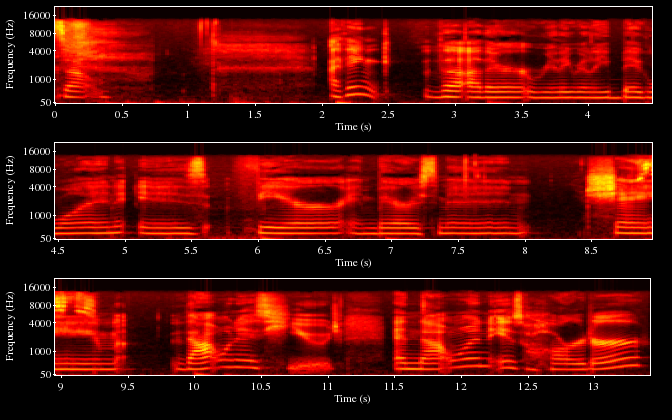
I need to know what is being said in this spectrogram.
So I think the other really, really big one is fear, embarrassment, shame. That one is huge. And that one is harder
